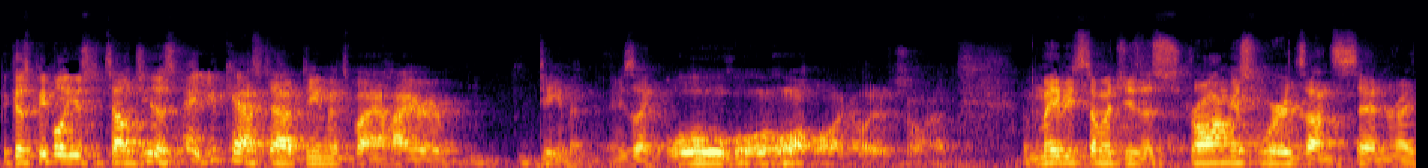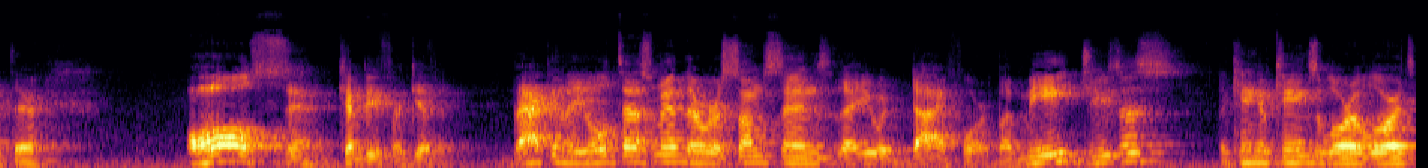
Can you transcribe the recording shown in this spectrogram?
Because people used to tell Jesus, hey, you cast out demons by a higher demon. And he's like, oh, oh, oh, oh. oh, oh, oh maybe some of Jesus' strongest words on sin right there. All sin can be forgiven. Back in the Old Testament, there were some sins that you would die for. But me, Jesus, the King of Kings, the Lord of Lords,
